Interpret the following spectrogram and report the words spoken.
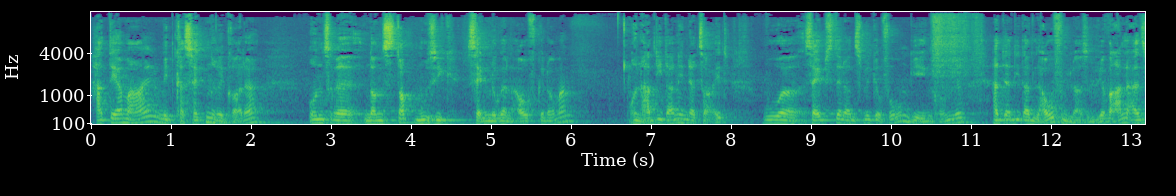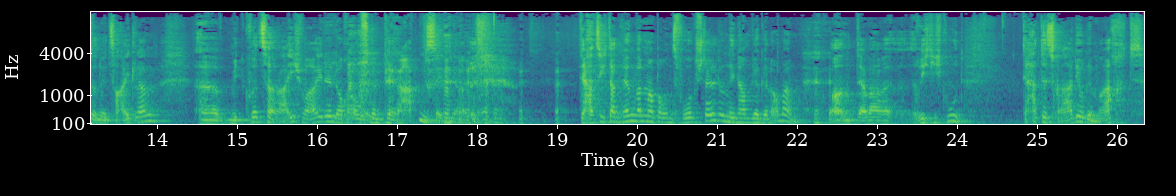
hat der mal mit Kassettenrekorder unsere Non-Stop-Musiksendungen aufgenommen und hat die dann in der Zeit, wo er selbst nicht ans Mikrofon gehen konnte, hat er die dann laufen lassen. Wir waren also eine Zeit lang äh, mit kurzer Reichweite noch auf einem Piratensender. Der hat sich dann irgendwann mal bei uns vorgestellt und den haben wir genommen. Und der war richtig gut. Der hat das Radio gemacht,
